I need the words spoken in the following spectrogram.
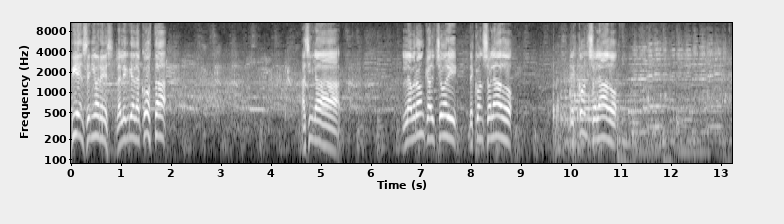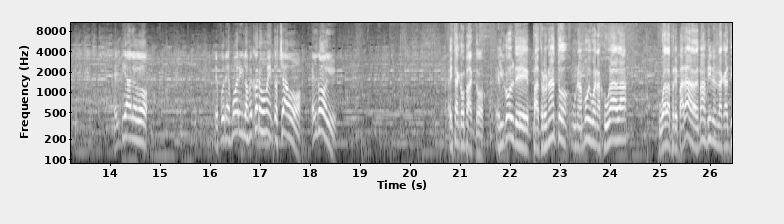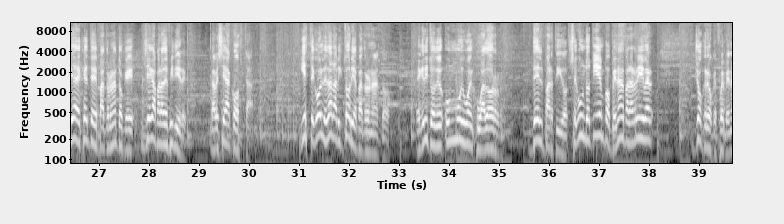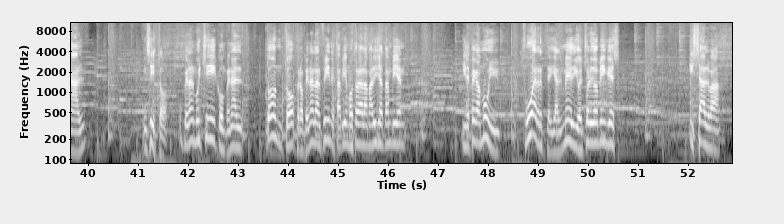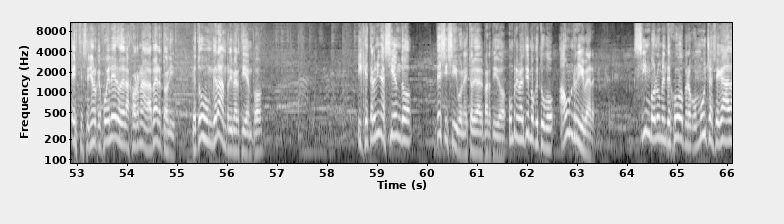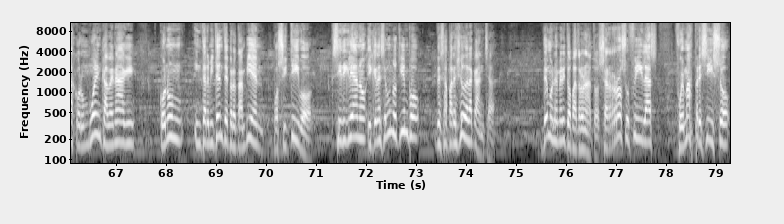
Bien, señores, la alegría de Acosta. Así la, la bronca al Chori, desconsolado. Desconsolado. El diálogo de Funes Mori. Los mejores momentos, chavo. El gol. Ahí está compacto. El gol de Patronato, una muy buena jugada. Jugada preparada. Además, miren la cantidad de gente de Patronato que llega para definir. Cabecea Costa. Y este gol le da la victoria a Patronato. El grito de un muy buen jugador del partido. Segundo tiempo, penal para River. Yo creo que fue penal. Insisto, un penal muy chico, un penal tonto, pero penal al fin. Está bien mostrada la amarilla también. Y le pega muy fuerte y al medio el Chori Domínguez. Y salva este señor que fue el héroe de la jornada, Bertoli, que tuvo un gran primer tiempo. Y que termina siendo decisivo en la historia del partido. Un primer tiempo que tuvo a un River sin volumen de juego, pero con muchas llegadas, con un buen Cabenagui, con un intermitente, pero también positivo Sirigliano, y que en el segundo tiempo desapareció de la cancha. Démosle mérito a Patronato. Cerró sus filas, fue más preciso,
